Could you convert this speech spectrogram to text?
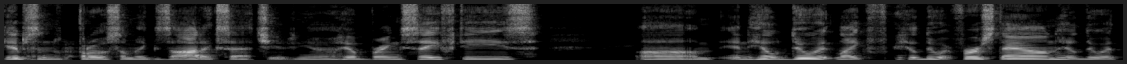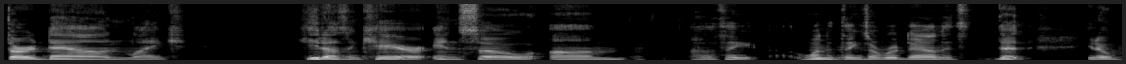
Gibson throws some exotics at you. You know, he'll bring safeties um, and he'll do it like he'll do it first down, he'll do it third down, like he doesn't care. And so um, I think one of the things I wrote down is that you know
